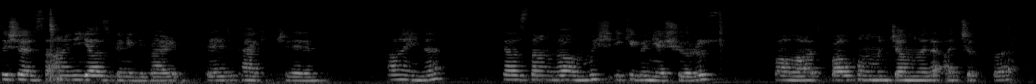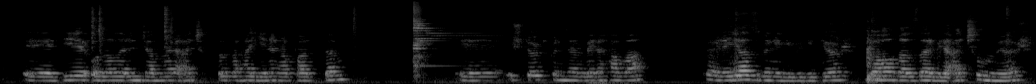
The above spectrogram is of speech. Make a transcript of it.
Dışarısı aynı yaz günü gibi değerli takipçilerim. Aynı yazdan kalmış iki gün yaşıyoruz. Vallahi balkonumun camları açıktı. Ee, diğer odaların camları açıktı. Daha yeni kapattım. Ee, 3-4 günden beri hava böyle yaz günü gibi gidiyor. Doğal gazlar bile açılmıyor.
